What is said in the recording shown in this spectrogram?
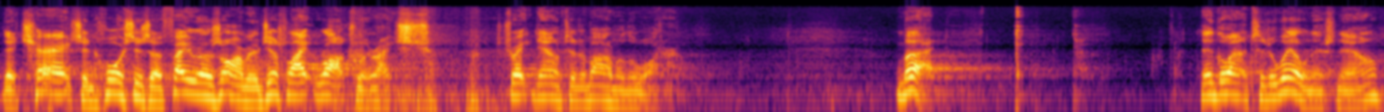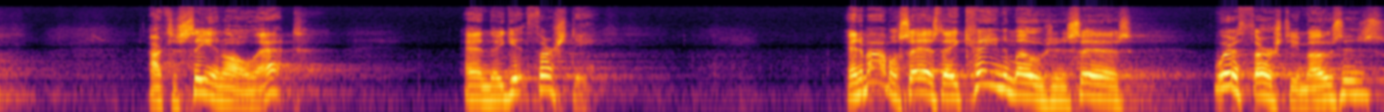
the chariots and horses of Pharaoh's army, just like rocks, went right straight down to the bottom of the water. But they go out to the wilderness now after seeing all that, and they get thirsty. And the Bible says they came to Moses and says, We're thirsty, Moses.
